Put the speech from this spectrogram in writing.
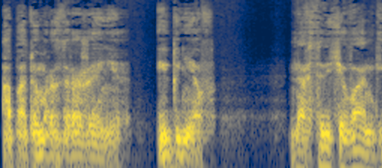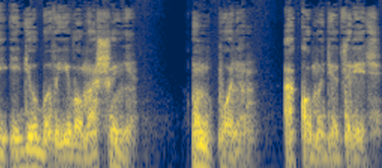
а потом раздражение и гнев. На встрече Ванги и Дюба в его машине он понял, о ком идет речь.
